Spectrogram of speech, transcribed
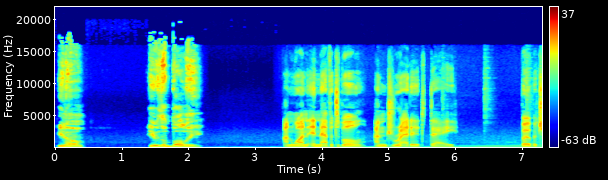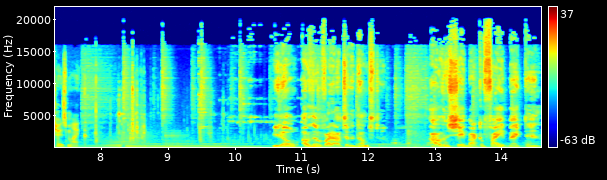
You know? He was a bully. And one inevitable and dreaded day, Bober chose Mike. You know, I was invited out to the dumpster. I was in shape. I could fight back then.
